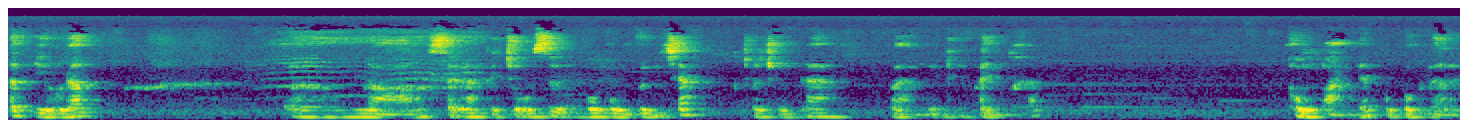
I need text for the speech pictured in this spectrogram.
tất yếu đâu. Ờ, nó sẽ là cái chỗ dựa vô cùng vững chắc cho chúng ta vào những cái khoảnh khắc khủng hoảng nhất của cuộc đời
